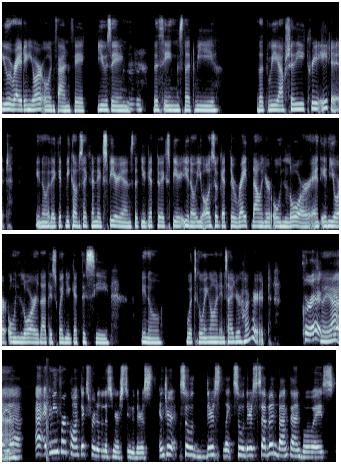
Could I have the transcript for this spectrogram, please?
you writing your own fanfic using Mhm. the things that we that we actually created you know like it becomes like an experience that you get to experience you know you also get to write down your own lore and in your own lore that is when you get to see you know what's going on inside your heart Correct. So, yeah, yeah. yeah. I, I mean, for context for the listeners too, there's inter. So there's like so there's seven Bangtan boys.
